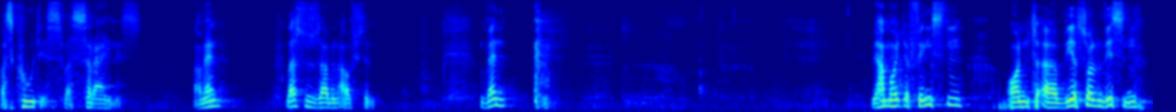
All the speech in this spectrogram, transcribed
Was gut ist, was rein ist. Amen. Lass uns zusammen aufstehen. Wenn wir haben heute Pfingsten und äh, wir sollen wissen,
